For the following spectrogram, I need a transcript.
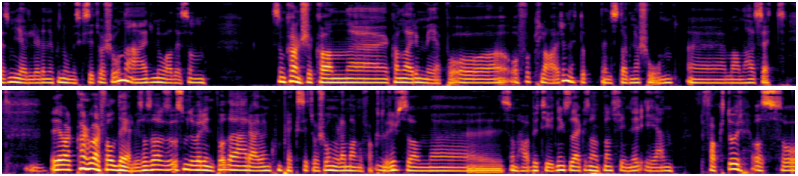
det som gjelder den økonomiske situasjonen, er noe av det som, som kanskje kan, eh, kan være med på å, å forklare nettopp den stagnasjonen uh, man har sett. Det var kanskje i hvert fall delvis. Altså, som du var inne på, det her er jo en kompleks situasjon hvor det er mange faktorer som, uh, som har betydning. Så det er ikke sånn at man finner én faktor, og så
